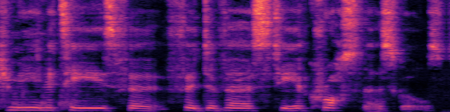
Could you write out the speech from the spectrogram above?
communities for for diversity across their schools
